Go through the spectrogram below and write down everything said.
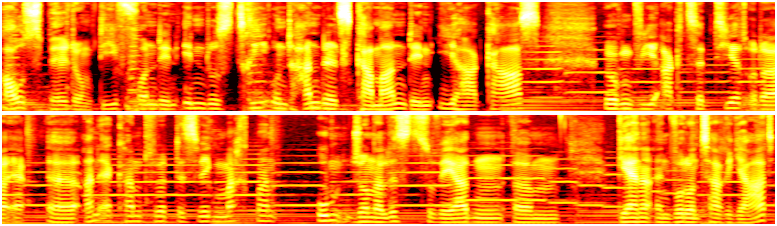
Ausbildung, die von den Industrie- und Handelskammern, den IHKs, irgendwie akzeptiert oder äh, anerkannt wird. Deswegen macht man, um Journalist zu werden, ähm, gerne ein Volontariat.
